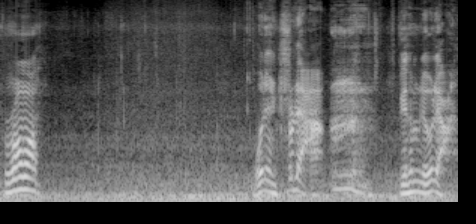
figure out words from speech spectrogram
爽吗？我得吃俩，给他们留俩。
